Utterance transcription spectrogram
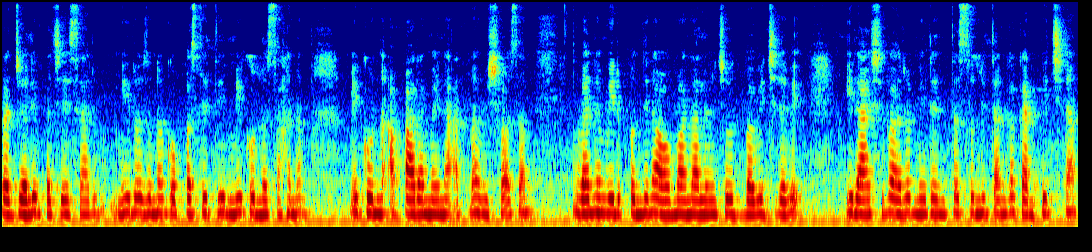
ప్రజ్వలింపచేశారు. మీ రోజున గొప్ప స్థితి మీకున్న సహనం మీకున్న అపారమైన ఆత్మవిశ్వాసం ఇవన్నీ మీరు పొందిన అవమానాల నుంచి ఉద్భవించినవే. ఈ రాశివారు మీరెంత సున్నితంగా కనిపించినా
